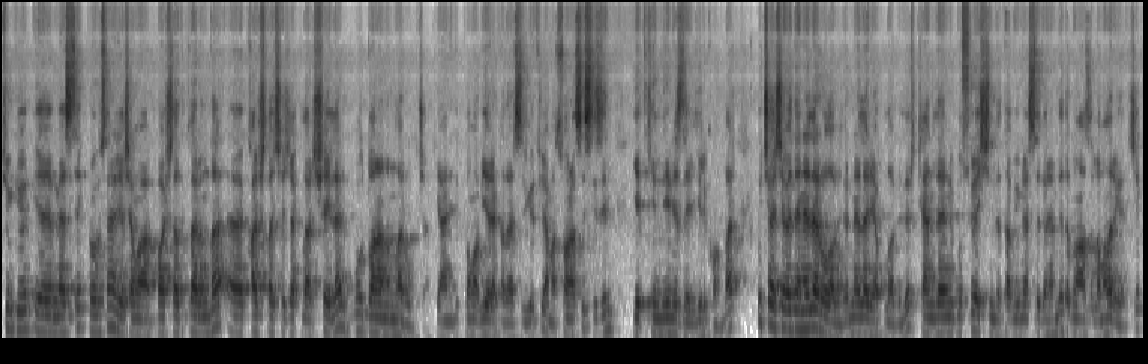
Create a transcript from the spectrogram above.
Çünkü e, meslek, profesyonel yaşama başladıklarında e, karşılaşacaklar şeyler bu donanımlar olacak. Yani diploma bir yere kadar sizi götürüyor ama sonrası sizin yetkinliğinizle ilgili konular. Bu çerçevede neler olabilir, neler yapılabilir? Kendilerini bu süreç içinde tabii üniversite döneminde de buna hazırlamaları gerekecek.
